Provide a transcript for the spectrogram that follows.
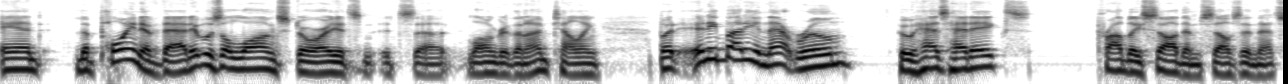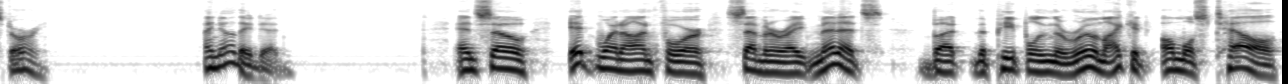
And the point of that, it was a long story. It's, it's uh, longer than I'm telling. But anybody in that room who has headaches probably saw themselves in that story. I know they did. And so it went on for seven or eight minutes, but the people in the room, I could almost tell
